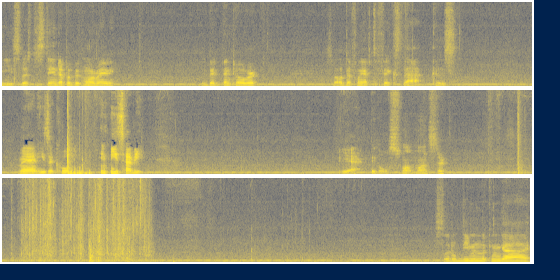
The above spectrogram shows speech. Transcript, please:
He's supposed to stand up a bit more, maybe. He's a bit bent over. So I'll definitely have to fix that, because, man, he's a cool, and he's heavy. But yeah, big old swamp monster. Little demon looking guy.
